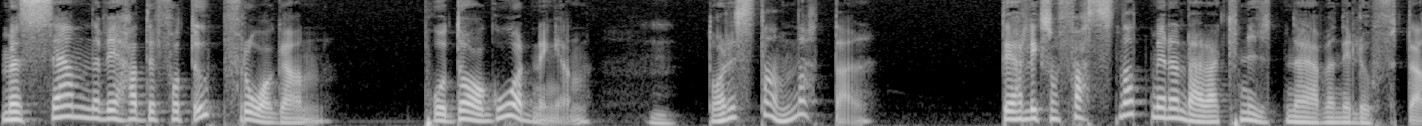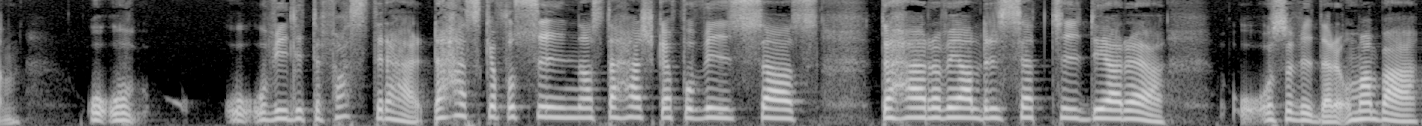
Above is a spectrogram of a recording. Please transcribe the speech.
Men sen när vi hade fått upp frågan på dagordningen, Mm. då har det stannat där. Det har liksom fastnat med den där knytnäven i luften. Och, och, och, och vi är lite fast i det här. Det här ska få synas, det här ska få visas, det här har vi aldrig sett tidigare och, och så vidare. Och man bara,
